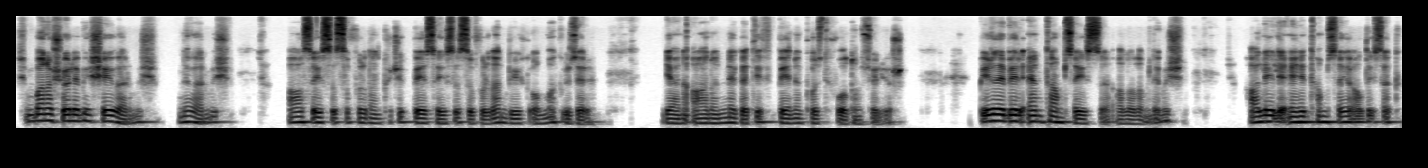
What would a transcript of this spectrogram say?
Şimdi bana şöyle bir şey vermiş. Ne vermiş? A sayısı sıfırdan küçük, B sayısı sıfırdan büyük olmak üzere. Yani A'nın negatif, B'nin pozitif olduğunu söylüyor. Bir de bir en tam sayısı alalım demiş. Haliyle eni tam sayı aldıysak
